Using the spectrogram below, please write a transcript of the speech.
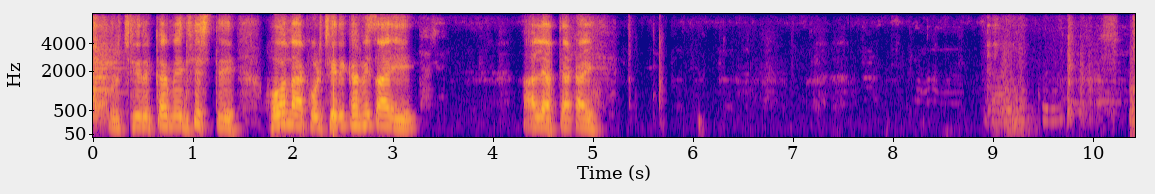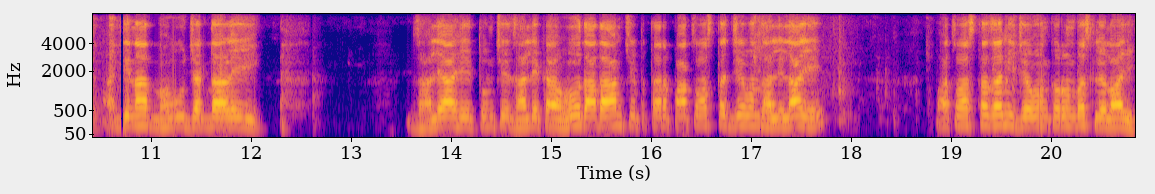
खुर्ची रिकामी दिसते. हो ना खुर्ची रिकामीच आहे. आल्या त्या काय? आदिनाथ भाऊ जगदाळे. झाले आहे. तुमचे झाले का? हो दादा आमचे तर पाच वाजता जेवण झालेलं आहे. पाच वाजताच आम्ही जेवण करून बसलेलो आहे.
